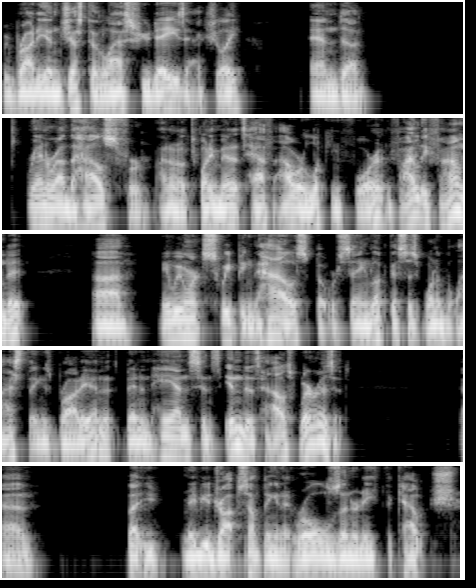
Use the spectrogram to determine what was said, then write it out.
we brought in just in the last few days, actually and uh, ran around the house for I don't know 20 minutes, half hour looking for it, and finally found it. Uh, I mean, we weren't sweeping the house, but we're saying, look, this is one of the last things brought in. It's been in hand since in this house. Where is it? Uh, but you, maybe you drop something and it rolls underneath the couch.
